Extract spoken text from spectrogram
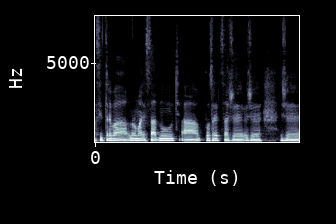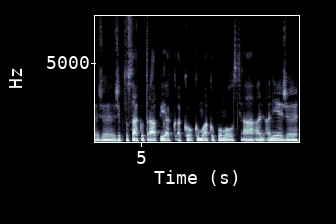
si treba normálne sadnúť a pozrieť sa, že, že, že, že, že kto sa ako trápi, ako, ako, komu ako pomôcť a, a, a nie, že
